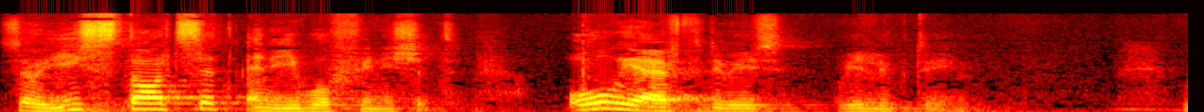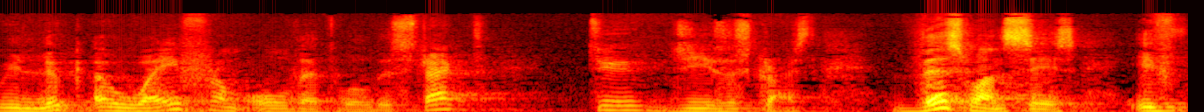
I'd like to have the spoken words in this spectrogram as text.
So he starts it and he will finish it. All we have to do is we look to him. We look away from all that will distract to Jesus Christ. This one says, if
